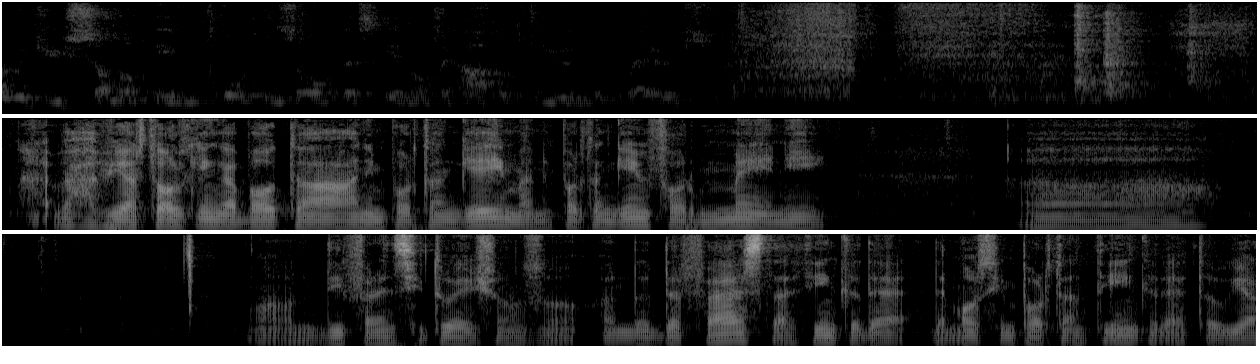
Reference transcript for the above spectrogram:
how would you sum up the importance of this game on behalf of you and the players? Uh, We are talking about uh, an important game, an important game for many uh, uh, different situations. And the first, I think, the, the most important thing that we are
